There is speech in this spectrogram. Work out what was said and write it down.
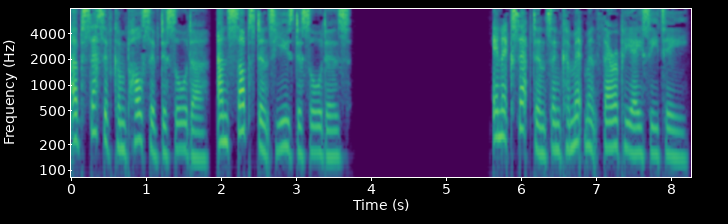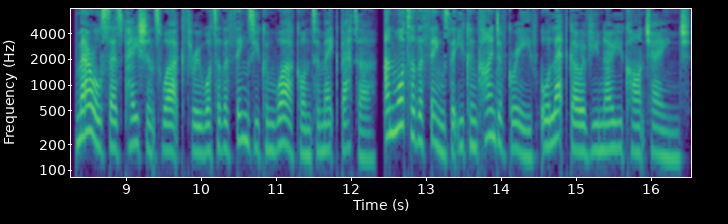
obsessive compulsive disorder, and substance use disorders, in Acceptance and Commitment Therapy ACT, Merrill says patients work through what are the things you can work on to make better, and what are the things that you can kind of grieve or let go of you know you can't change.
